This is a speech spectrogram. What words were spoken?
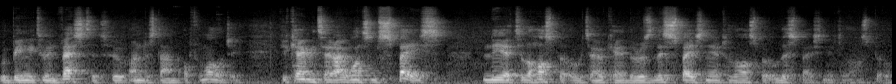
We'd bring you to investors who understand ophthalmology. If you came and said, I want some space near to the hospital, we'd say, okay, there is this space near to the hospital, this space near to the hospital.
